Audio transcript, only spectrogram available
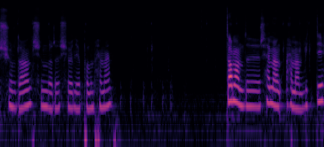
şuradan şunları şöyle yapalım hemen. Tamamdır. Hemen hemen bitti.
